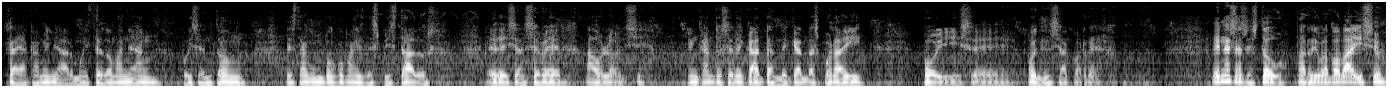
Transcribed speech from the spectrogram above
sai a camiñar moi cedo mañán pois entón están un pouco máis despistados e deixanse ver ao lonxe en canto se decatan de que andas por aí, pois eh, poñense a correr. E nesas estou, para arriba para baixo,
